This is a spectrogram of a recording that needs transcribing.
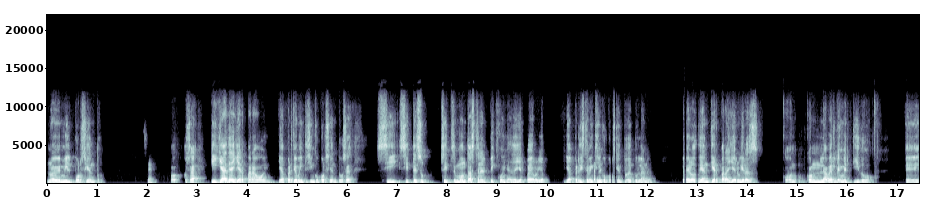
9000 por ciento. Sí. O, o, sea, y ya de ayer para hoy ya perdió 25%. O sea, si, si, te, si te montaste en el pico, ya de ayer para hoy ya, ya perdiste 25% de tu lana, pero de antier para ayer hubieras, con, con el haberle metido, eh,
